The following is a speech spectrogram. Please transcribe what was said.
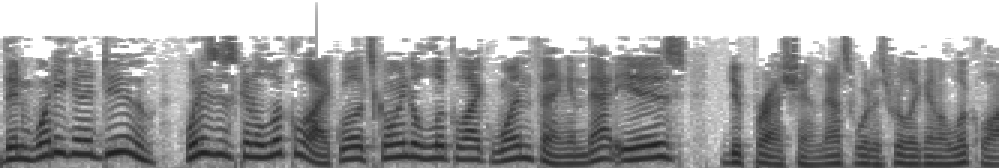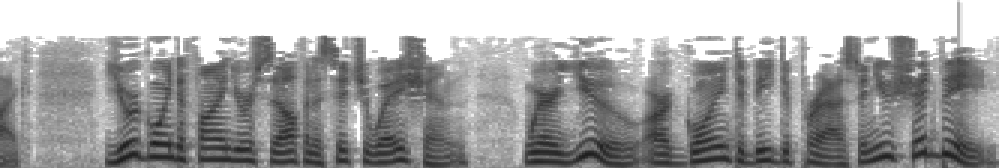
then what are you going to do? What is this going to look like? Well, it's going to look like one thing, and that is depression. That's what it's really going to look like. You're going to find yourself in a situation where you are going to be depressed, and you should be,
